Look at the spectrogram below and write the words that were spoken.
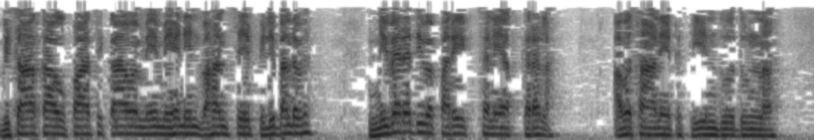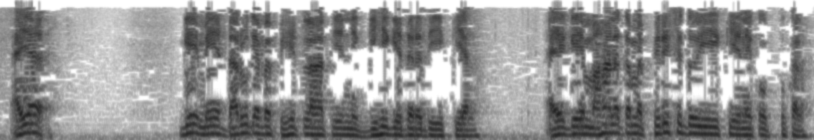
විසාකා උපාසිකාව මේ මෙහෙණින් වහන්සේ පිළිබඳව නිවැරදිව පරීක්ෂණයක් කරලා අවසානයේට තීන්දුව දුන්නා. ඇය ගේ මේ දරු ගැබ පිහිටලා තියෙන්නේ ගිහි ගෙදරදී කියලා. ඇයගේ මහානකම පිරිසිදුයි කියන එක ඔප්පු කළා.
